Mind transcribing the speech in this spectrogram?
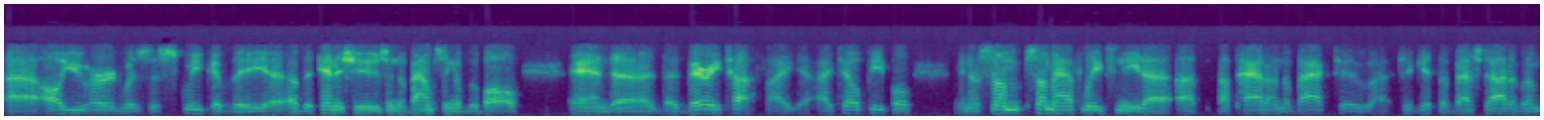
Uh, all you heard was the squeak of the uh, of the tennis shoes and the bouncing of the ball, and uh, very tough. I I tell people, you know, some some athletes need a a, a pat on the back to uh, to get the best out of them.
